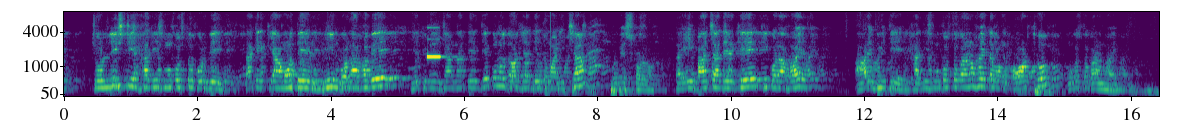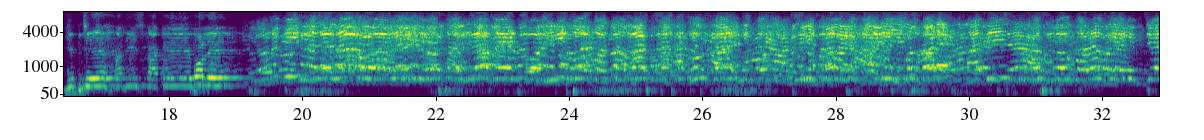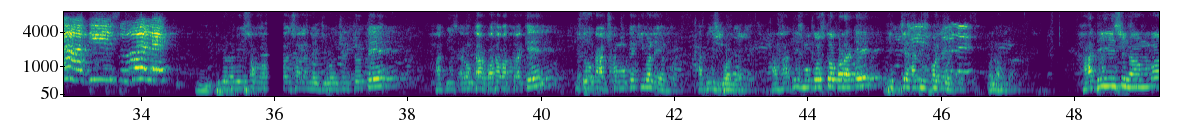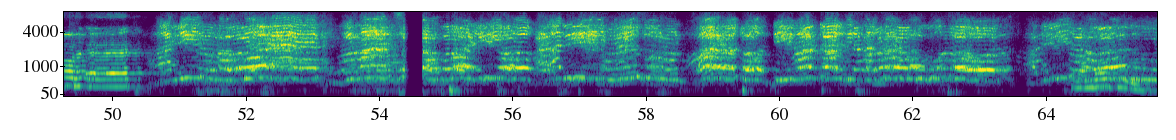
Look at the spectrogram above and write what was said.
চল্লিশটি হাদিস মুখস্থ করবে তাকে কিয়ামতের দিন বলা হবে যে তুমি জান্নাতে যে কোনো দরজা দিয়ে তোমার ইচ্ছা প্রবেশ করো। তাই এই বাচ্চাদেরকে কি করা হয়? আরবিতে হাদিস মুখস্থ করানো হয় এবং অর্থ মুখস্থ করানো হয়। হিপজে হাদিস কাকে বলে? প্রিয় জীবন চরিত্রকে হাদিস এবং তার কথাবার্তাকে কৃত কাজকর্মকে কি বলে? হাদিস বলে। আর হাদিস মুখস্থ করাকে হিপজে হাদিস বলে। বলো। হাদিস নম্বর এক। নম্বর দুই।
